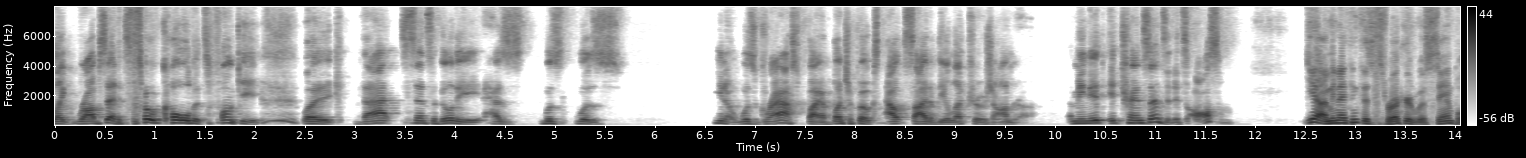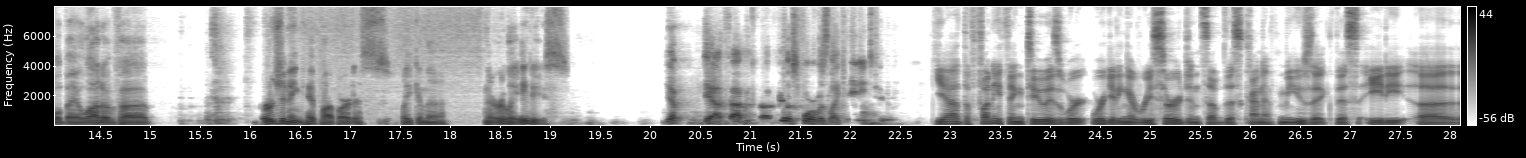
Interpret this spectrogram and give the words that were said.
like Rob said, it's so cold, it's funky. Like that sensibility has was was you know was grasped by a bunch of folks outside of the electro genre. I mean, it, it transcends it. It's awesome. Yeah, I mean, I think this record was sampled by a lot of uh, burgeoning hip hop artists, like in the in the early '80s. Yep. Yeah. Fab, uh, Fearless Four was like eighty two. Yeah, the funny thing too is we're we're getting a resurgence of this kind of music, this 80 uh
